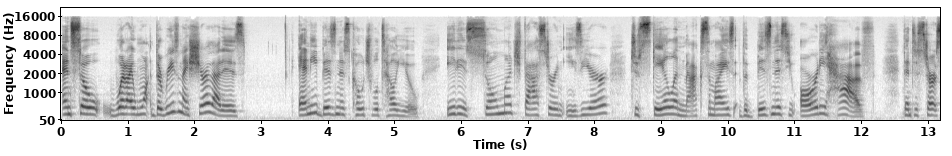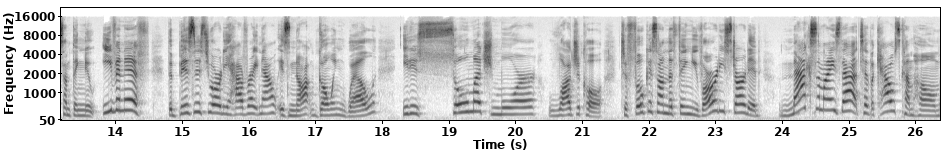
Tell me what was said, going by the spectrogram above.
And so, what I want, the reason I share that is any business coach will tell you it is so much faster and easier to scale and maximize the business you already have than to start something new. Even if the business you already have right now is not going well, it is so much more logical to focus on the thing you've already started, maximize that till the cows come home,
